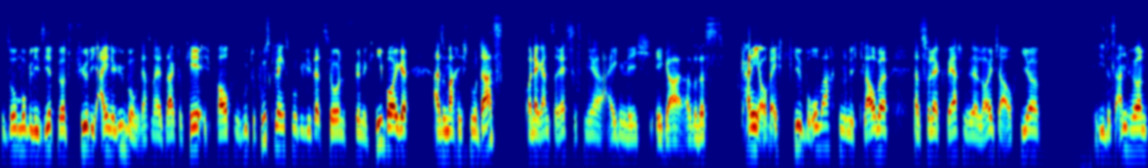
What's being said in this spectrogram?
so mobilisiert wird für die eine Übung, dass man jetzt sagt, okay, ich brauche eine gute Fußgelenksmobilisation für eine Kniebeuge, also mache ich nur das und der ganze Rest ist mir eigentlich egal. Also das kann ich auch echt viel beobachten und ich glaube, dass so der Querschnitt der Leute auch hier, die das anhören,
